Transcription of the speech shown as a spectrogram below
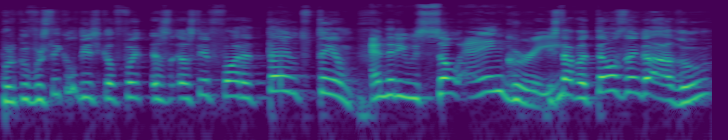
Porque o versículo diz que ele, foi, ele esteve fora tanto tempo and that he was so e angry estava tão zangado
